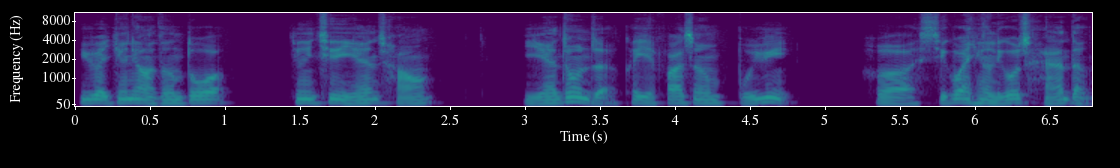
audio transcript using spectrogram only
月经量增多、经期延长。严重者可以发生不孕和习惯性流产等。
